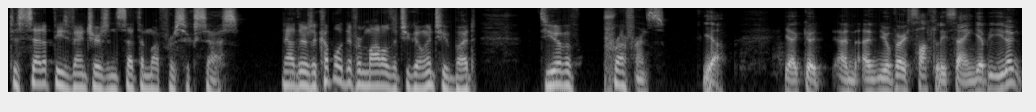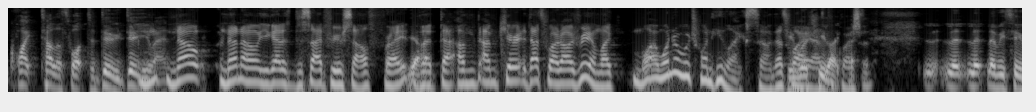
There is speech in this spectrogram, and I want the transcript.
to set up these ventures and set them up for success? Now, there's a couple of different models that you go into, but do you have a preference? Yeah. Yeah, good. And and you're very subtly saying, yeah, but you don't quite tell us what to do, do you, Andy? No, no, no. You got to decide for yourself, right? Yeah. But uh, I'm I'm curious. That's why I was reading. I'm like, well, I wonder which one he likes. So that's why I asked the question. Let, let, let, me see.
